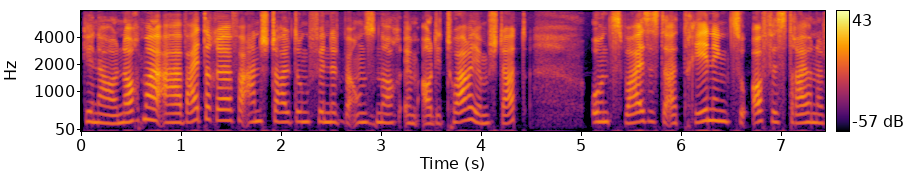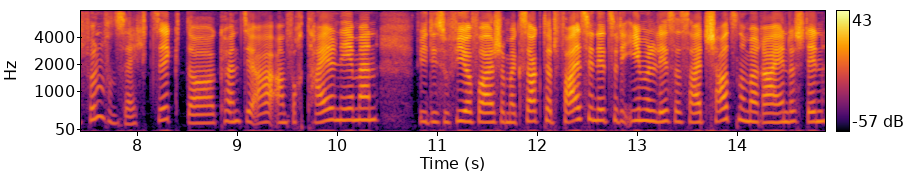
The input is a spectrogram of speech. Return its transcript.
Genau, nochmal eine weitere Veranstaltung findet bei uns noch im Auditorium statt. Und zwar ist es da ein Training zu Office 365. Da könnt ihr auch einfach teilnehmen. Wie die Sophia vorher schon mal gesagt hat, falls ihr nicht zu so die E-Mail-Leser seid, schaut nochmal rein. Da stehen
